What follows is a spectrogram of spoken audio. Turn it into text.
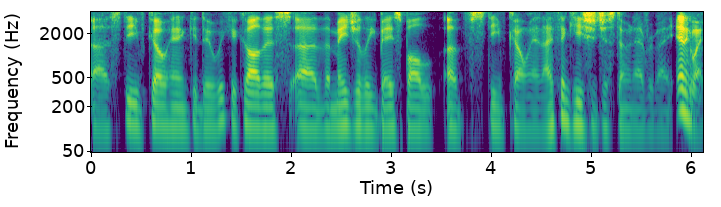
uh, Steve Cohen could do. We could call this uh, the Major League Baseball of Steve Cohen. I think he should just own everybody. Anyway,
